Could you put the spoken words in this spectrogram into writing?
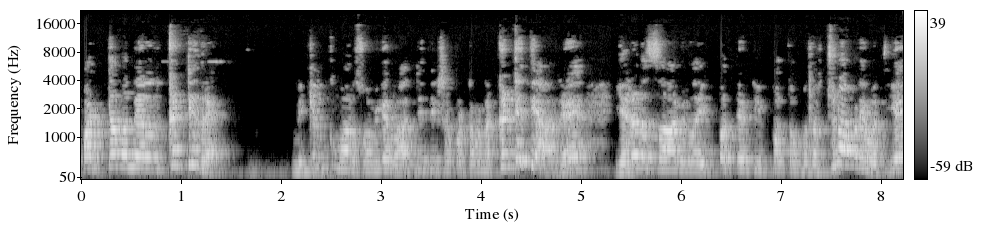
ಪಟ್ಟವನ್ನೇನಾದ್ರು ಕಟ್ಟಿದ್ರೆ ನಿಖಿಲ್ ಕುಮಾರಸ್ವಾಮಿಗೆ ರಾಜ್ಯಾಧ್ಯಕ್ಷ ಪಟ್ಟವನ್ನು ಕಟ್ಟಿದ್ದೆ ಆದರೆ ಎರಡು ಸಾವಿರದ ಇಪ್ಪತ್ತೆಂಟು, ಇಪ್ಪತ್ತೊಂಬತ್ತರ ಚುನಾವಣೆ ಹೊತ್ತಿಗೆ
